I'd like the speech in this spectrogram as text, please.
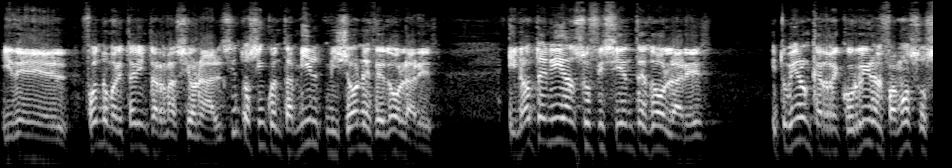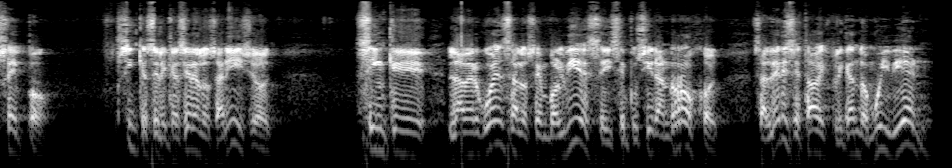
y del Fondo Monetario Internacional, 150 mil millones de dólares, y no tenían suficientes dólares, y tuvieron que recurrir al famoso cepo, sin que se le cayeran los anillos, sin que la vergüenza los envolviese y se pusieran rojos. Salderes estaba explicando muy bien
